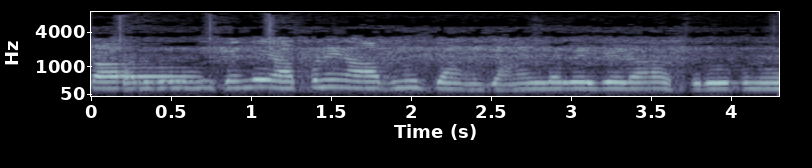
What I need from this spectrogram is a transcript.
ਕਾ ਸਤਿਗੁਰੂ ਜੀ ਕਹਿੰਦੇ ਆਪਣੇ ਆਪ ਨੂੰ ਜਾਣ ਜਾਣ ਲਵੇ ਜਿਹੜਾ ਸਰੂਪ ਨੂੰ।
